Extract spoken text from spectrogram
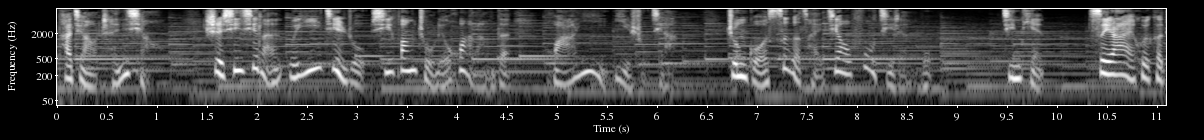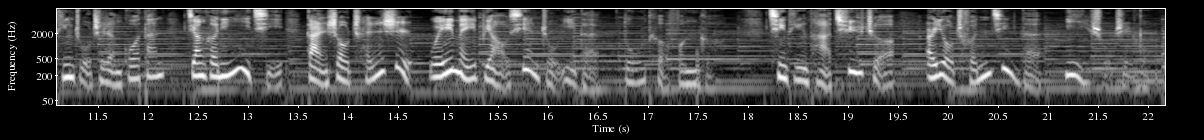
他叫陈晓，是新西兰唯一进入西方主流画廊的华裔艺术家，中国色彩教父级人物。今天。CRI 会客厅主持人郭丹将和您一起感受陈氏唯美表现主义的独特风格，倾听他曲折而又纯净的艺术之路。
